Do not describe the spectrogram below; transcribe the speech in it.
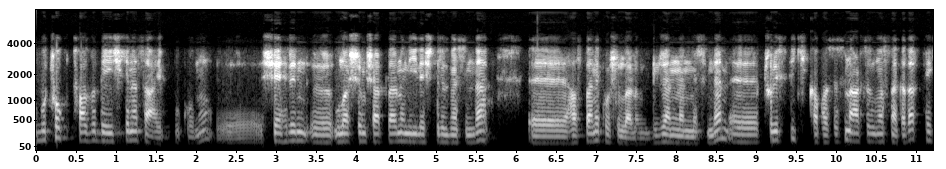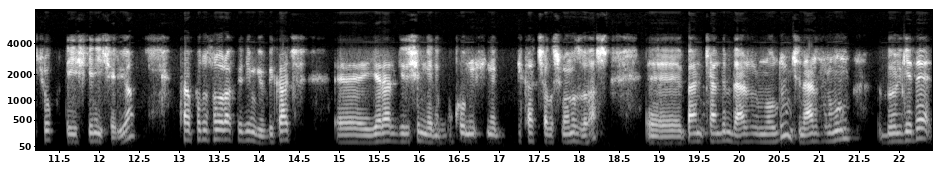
Bu çok fazla değişkene sahip bu konu. E, şehrin e, ulaşım şartlarının iyileştirilmesinden e, hastane koşullarının düzenlenmesinden e, turistik kapasitesinin artırılmasına kadar pek çok değişkeni içeriyor. Tabi olarak dediğim gibi birkaç e, yerel girişimleri bu konu üstüne birkaç çalışmamız var. E, ben kendim de Erzurumlu olduğum için Erzurum'un bölgede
